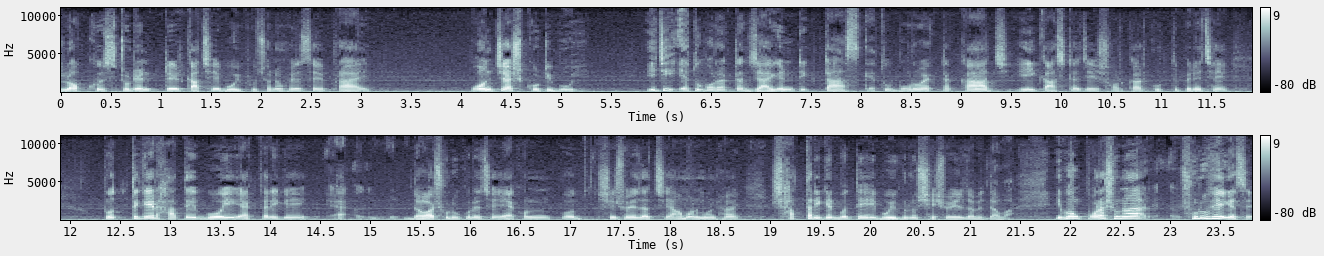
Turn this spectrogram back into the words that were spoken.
লক্ষ স্টুডেন্টের কাছে বই পৌঁছানো হয়েছে, প্রায় পঞ্চাশ কোটি বই। এই যে এত বড় একটা জাইগেন্টিক টাস্ক এত বড় একটা কাজ, এই কাজটা যে সরকার করতে পেরেছে প্রত্যেকের হাতে বই এক তারিখে দেওয়া শুরু করেছে, এখন শেষ হয়ে যাচ্ছে। আমার মনে হয় সাত তারিখের মধ্যে এই বইগুলো শেষ হয়ে যাবে দেওয়া। এবং পড়াশোনা শুরু হয়ে গেছে।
